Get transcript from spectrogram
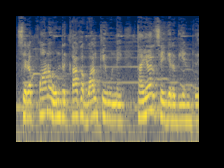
சிறப்பான ஒன்றுக்காக வாழ்க்கை உன்னை தயார் செய்கிறது என்று.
